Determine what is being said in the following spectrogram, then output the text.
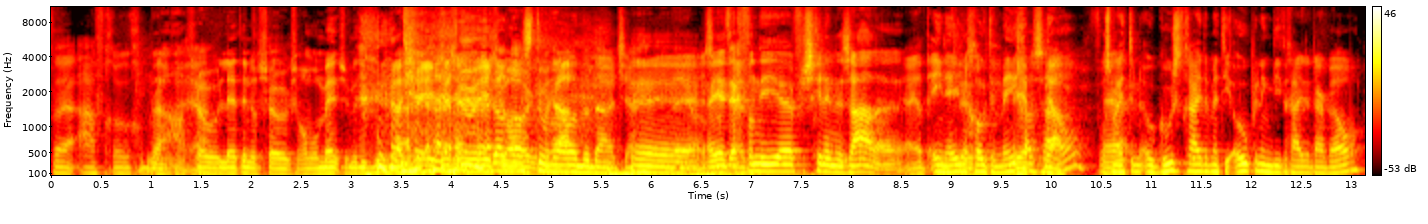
eh, afro gebeuren. Ja, afro, Latin of zo. Ik zag allemaal mensen met die boeddha shape en zo. Weet dat was toen wel ja, inderdaad, ja. Ja, ja, ja, Nee, ja. je hebt echt van die eh, verschillende zalen. Ja, je had één hele grote megazaal. Ja. Volgens Ja. mij toen ook Goose draaide met die opening, die draaide daar wel.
